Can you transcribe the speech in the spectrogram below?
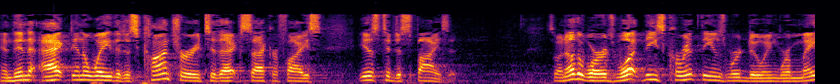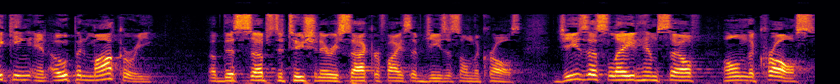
and then to act in a way that is contrary to that sacrifice, is to despise it. So, in other words, what these Corinthians were doing were making an open mockery of this substitutionary sacrifice of Jesus on the cross. Jesus laid himself on the cross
